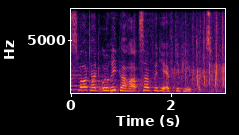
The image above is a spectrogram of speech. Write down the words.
Das Wort hat Ulrike Harzer für die FDP-Fraktion.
